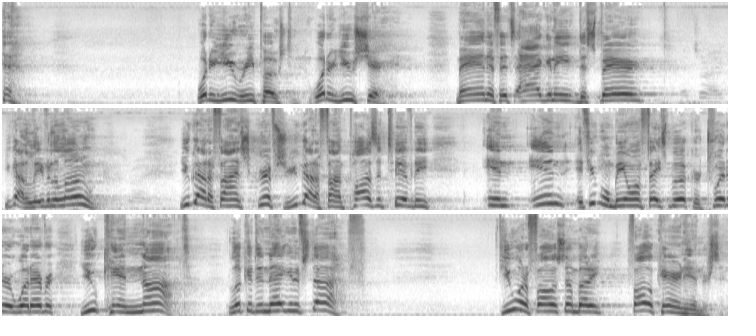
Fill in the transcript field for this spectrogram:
what are you reposting? What are you sharing? Man, if it's agony, despair, right. you got to leave it alone. You got to find scripture. You got to find positivity in in if you're going to be on Facebook or Twitter or whatever, you cannot look at the negative stuff. If you want to follow somebody, follow Karen Henderson.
